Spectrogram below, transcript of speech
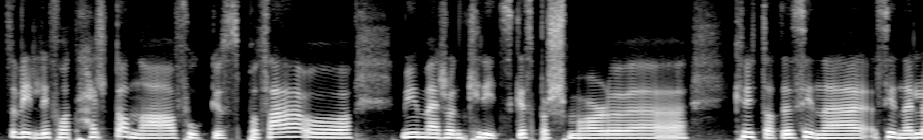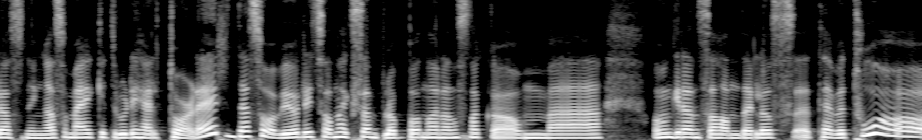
så vil de få et helt annet fokus på seg og mye mer sånn kritiske spørsmål uh, knytta til sine, sine, løsninger som jeg ikke tror de helt tåler. Det så vi jo litt sånn eksempler på når han snakka om, uh, om, grensehandel hos TV 2, og,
